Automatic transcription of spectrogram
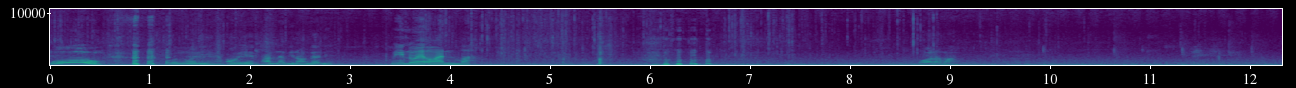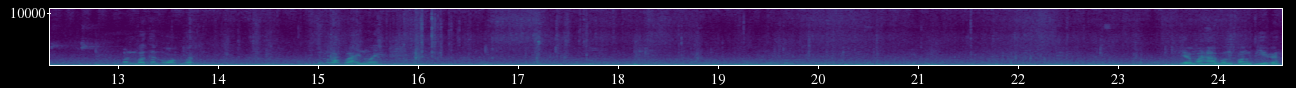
โอ้เบิ่งว่านี่เอาเห็ดพันแล้วพี่น้องเด้อนี่มีหน่วยอ่อนบ่พอแล้วมั้งมันบ่ทันออกเบิดมันออกหลายหน่วย ดี๋ยวมาหาเบิ่งฟังพี่กัน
